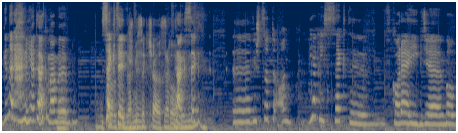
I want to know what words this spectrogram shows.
Generalnie tak, mamy sekty. Jakiej- Brzmi sekciarsko. Tak, sekt. Wiesz co, to on. Jakieś sekty w Korei, gdzie. Bo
